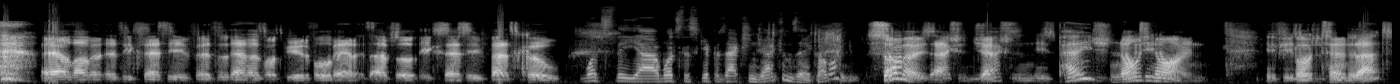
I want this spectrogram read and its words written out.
Yeah, I love it. It's excessive. It's, that's what's beautiful about it. It's absolutely excessive. That's cool. What's the, uh, what's the skipper's action Jacksons there, Cobber? Simo's Action Jackson is page 99, if you'd like to turn to that.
